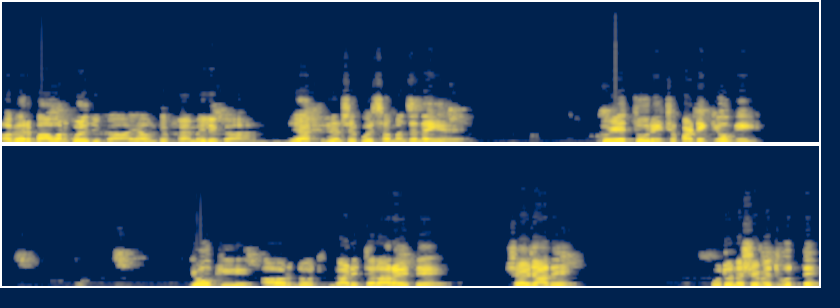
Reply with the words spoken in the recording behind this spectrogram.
अगर बावन बावनकुळे जी का या उनके फैमिली का ये एक्सीडेंट से कोई संबंध नहीं है तो ये चोरी चपाटी क्यों की? क्योंकि और जो गाड़ी चला रहे थे, शहजादे, वो तो नशे में धूत थे,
